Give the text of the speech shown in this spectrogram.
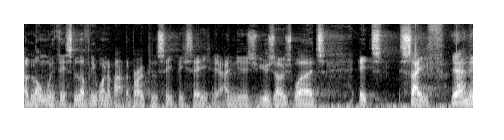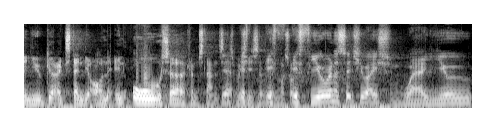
along with this lovely one about the broken CPC. Yeah. And use, use those words, it's safe, Yeah. and then you extend it on in all circumstances, which if, is a really if, nice one. if you're in a situation where you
